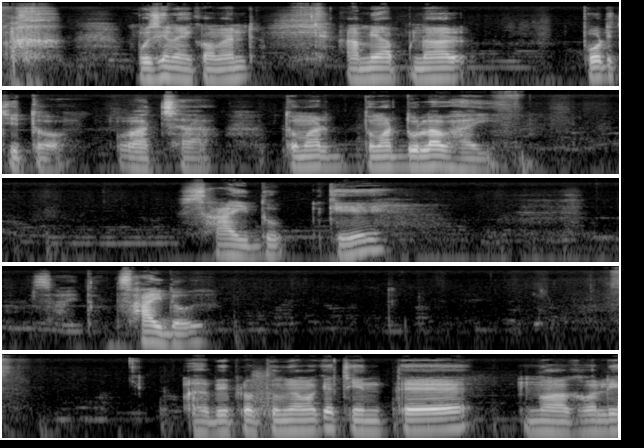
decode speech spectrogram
বুঝি নাই কমেন্ট আমি আপনার পরিচিত। ও আচ্ছা। তোমার তোমার দুলা ভাই সাইদু কে? সাইদুল। বিপ্লব, তুমি আমাকে চিনতে নোয়াখালী,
